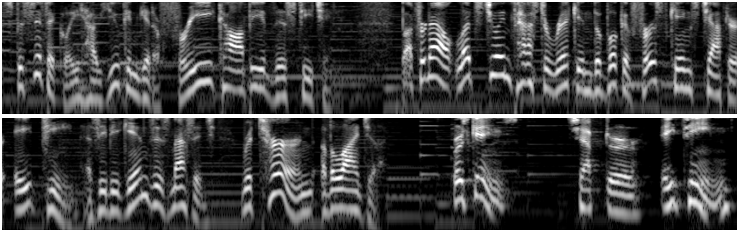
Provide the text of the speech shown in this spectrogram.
specifically how you can get a free copy of this teaching. But for now, let's join Pastor Rick in the book of 1 Kings chapter 18 as he begins his message, Return of Elijah. 1 Kings chapter 18,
